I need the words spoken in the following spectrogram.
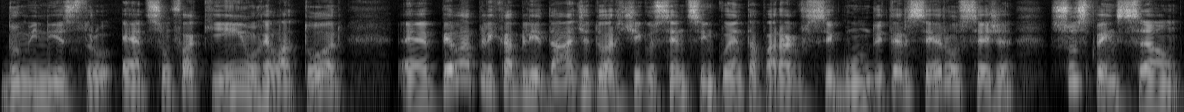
do ministro Edson Fachin, o relator, é, pela aplicabilidade do artigo 150, parágrafo 2 e 3, ou seja, suspensão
